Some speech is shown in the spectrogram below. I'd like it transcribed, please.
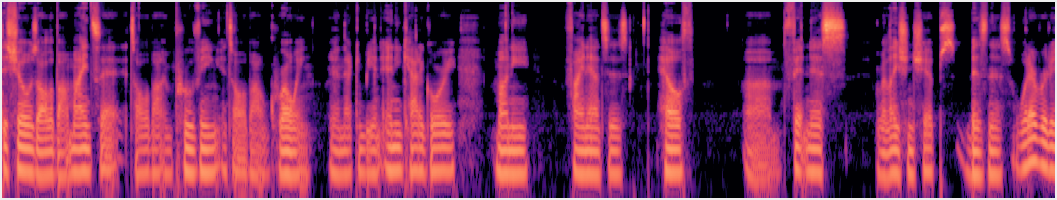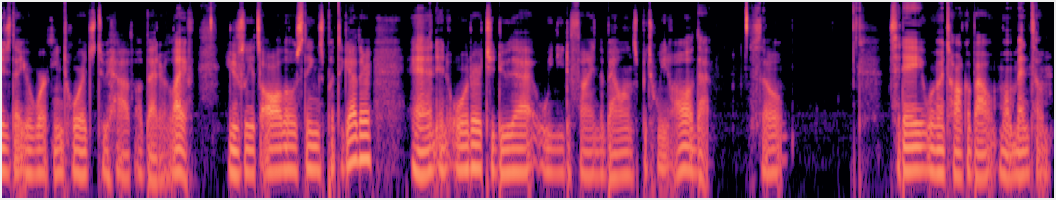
this show is all about mindset, it's all about improving, it's all about growing, and that can be in any category money, finances, health, um, fitness, relationships, business, whatever it is that you're working towards to have a better life. Usually it's all those things put together. And in order to do that, we need to find the balance between all of that. So today we're going to talk about momentum.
